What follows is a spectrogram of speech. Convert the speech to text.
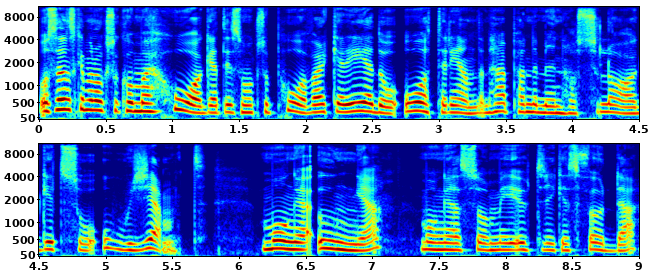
Och sen ska man också komma ihåg att det som också påverkar är då återigen den här pandemin har slagit så ojämnt. Många unga, många som är utrikesfödda,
